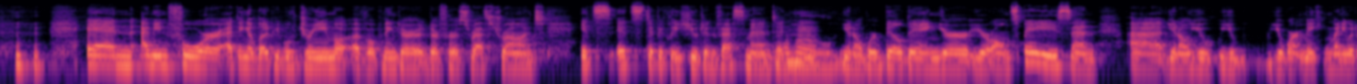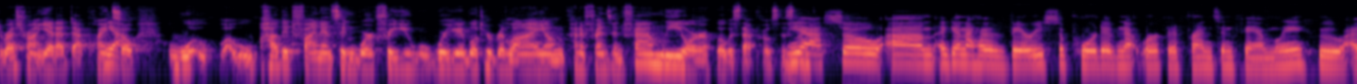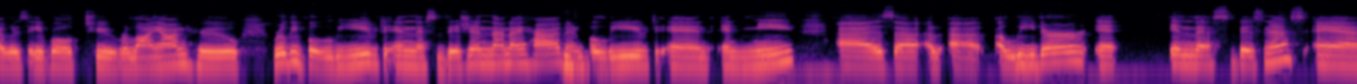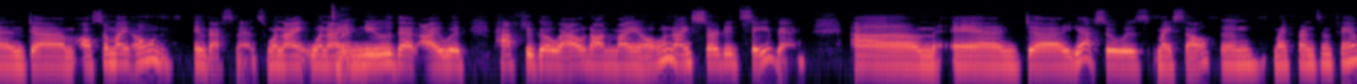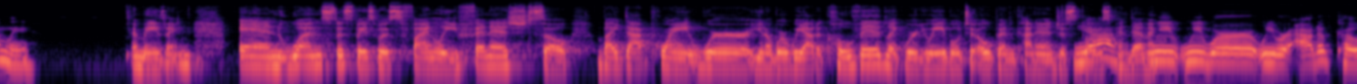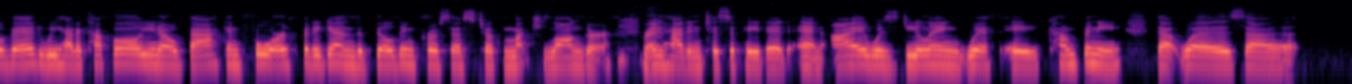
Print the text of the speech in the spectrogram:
and I mean, for I think a lot of people who dream of opening their, their first restaurant, it's it's typically a huge investment, and mm-hmm. you you know we're building your your own space, and uh, you know you you you weren't making money with a restaurant yet at that point. Yeah. So, w- how did financing work for you? Were you able to rely on kind of friends and family, or what was that process? Yeah. Like? So um, again, I have a very supportive network of friends and family who I was able to rely on, who really believed in this vision that I had mm-hmm. and believed in in me as a, a, a leader in, in this business and um, also my own investments when i when i right. knew that i would have to go out on my own i started saving um, and uh, yeah so it was myself and my friends and family Amazing. And once the space was finally finished, so by that point, were you know were we out of COVID? Like, were you able to open kind of just yeah, post pandemic? We we were we were out of COVID. We had a couple, you know, back and forth, but again, the building process took much longer right. than had anticipated. And I was dealing with a company that was. Uh,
